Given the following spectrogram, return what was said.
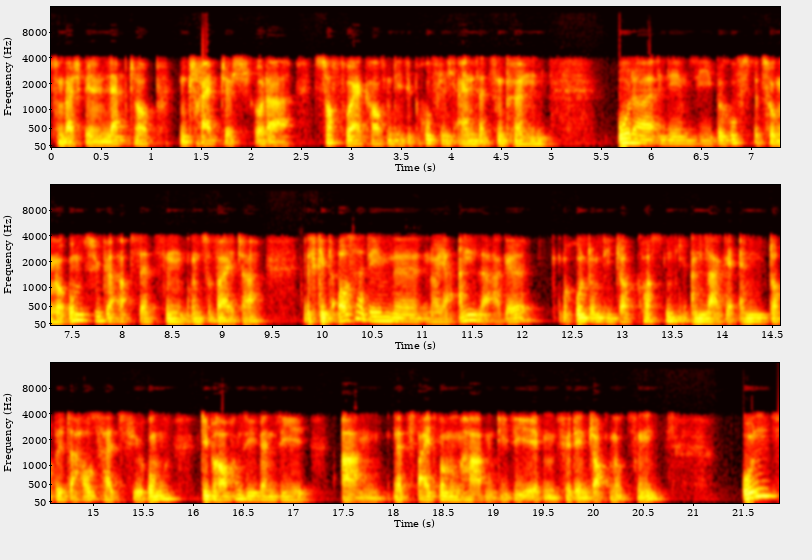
zum Beispiel einen Laptop, einen Schreibtisch oder Software kaufen, die Sie beruflich einsetzen können oder indem sie berufsbezogene Umzüge absetzen und so weiter. Es gibt außerdem eine neue Anlage rund um die Jobkosten, die Anlage N doppelte Haushaltsführung. Die brauchen Sie, wenn Sie ähm, eine Zweitwohnung haben, die Sie eben für den Job nutzen. Und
